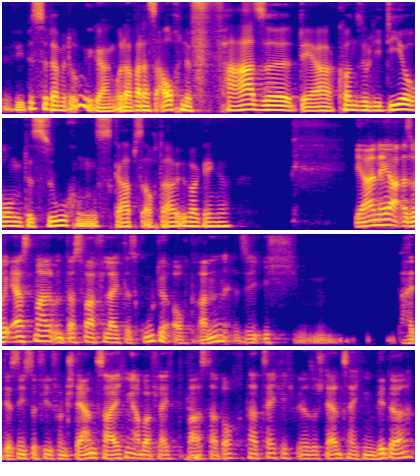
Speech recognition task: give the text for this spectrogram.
Wie bist du damit umgegangen? Oder war das auch eine Phase der Konsolidierung, des Suchens? Gab es auch da Übergänge? Ja, naja, also erstmal, und das war vielleicht das Gute auch dran, also ich halt jetzt nicht so viel von Sternzeichen, aber vielleicht war es da doch tatsächlich, wenn so Sternzeichen Widder.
